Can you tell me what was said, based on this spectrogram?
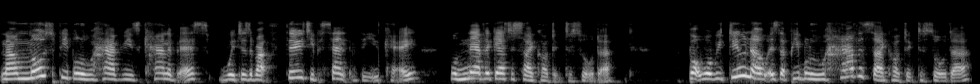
Now, most people who have used cannabis, which is about 30% of the UK, will never get a psychotic disorder. But what we do know is that people who have a psychotic disorder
